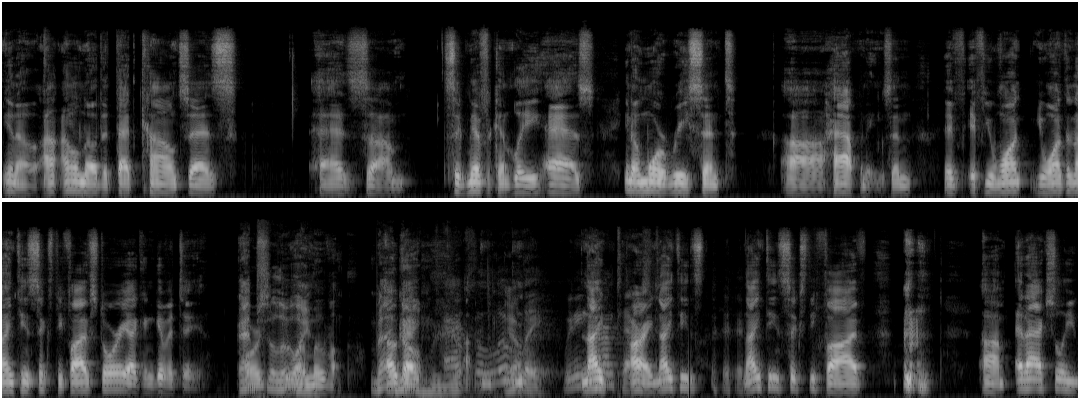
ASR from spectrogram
you know, I, I don't know that that counts as, as um, significantly as, you know, more recent uh, happenings. And if, if you want, you want the 1965 story, I can give it to you. Or you Absolutely. want to move on? Yeah, Okay. go. Absolutely. We need Nin- context. all right, 19, 1965. um, it actually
